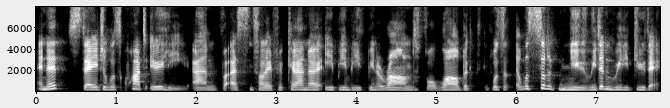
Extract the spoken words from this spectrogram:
And that stage it was quite early um, for us in South Africa. I know Airbnb's been around for a while, but it was it was sort of new. We didn't really do that.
